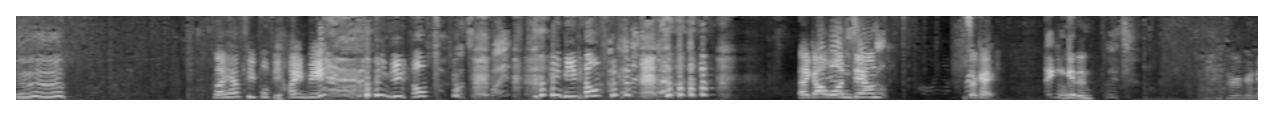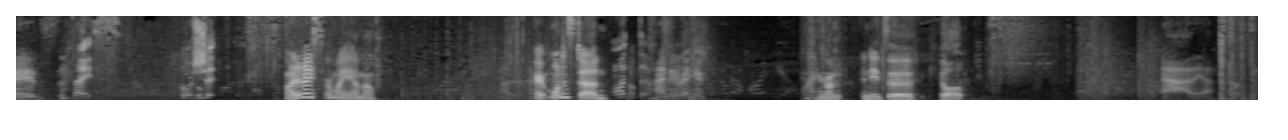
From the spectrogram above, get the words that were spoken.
Uh, I have people behind me. I need help. Oh, what? I need help. I'm coming. I'm coming. I got one down. Circle. It's okay. I can get in. Wait, I threw grenades. Nice. Oh shit. Why did I throw my ammo? Alright, one is dead. What Oh, the? behind me right here. Hang on, I need to heal up. Ah, yeah. That was bad.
